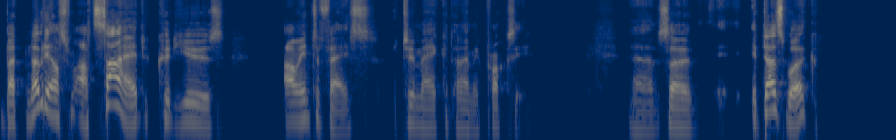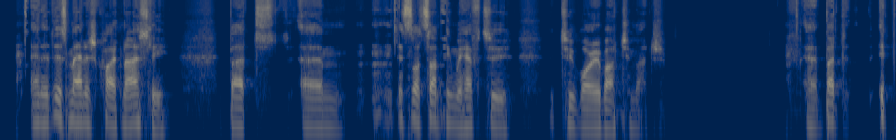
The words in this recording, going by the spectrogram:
but nobody else from outside could use our interface to make a dynamic proxy. Uh, so it, it does work, and it is managed quite nicely, but um, it's not something we have to to worry about too much. Uh, but it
